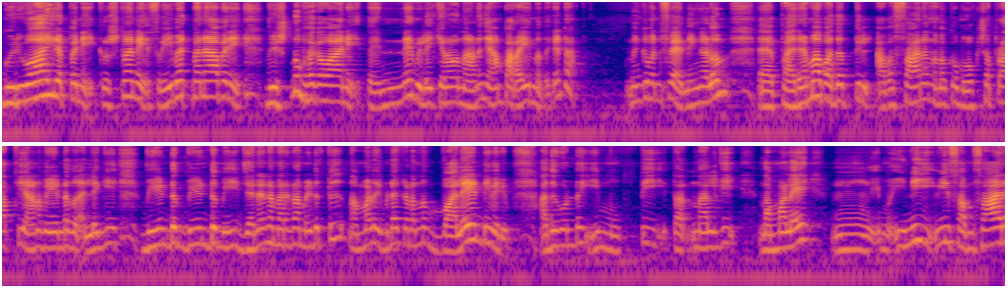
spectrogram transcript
ഗുരുവായൂരപ്പനെ കൃഷ്ണനെ ശ്രീപത്മനാഭനെ വിഷ്ണു ഭഗവാനെ തന്നെ വിളിക്കണമെന്നാണ് ഞാൻ പറയുന്നത്. കേട്ടോ? നിങ്ങൾക്ക് മനസ്സിലായി? നിങ്ങളും പരമപദത്തിൽ അവസാനം നമുക്ക് മോക്ഷപ്രാപ്തിയാണ് വേണ്ടത്. അല്ലെങ്കിൽ വീണ്ടും വീണ്ടും ഈ ജനന മരണം എടുത്ത് നമ്മൾ ഇവിടെ കിടന്ന് വലയേണ്ടി വരും. അതുകൊണ്ട് ഈ മുക്തി നൽകി നമ്മളെ ഇനി ഈ സംസാര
